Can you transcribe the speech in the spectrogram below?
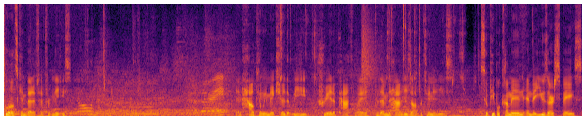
Who else can benefit from these? And how can we make sure that we create a pathway for them to have these opportunities? So people come in and they use our space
